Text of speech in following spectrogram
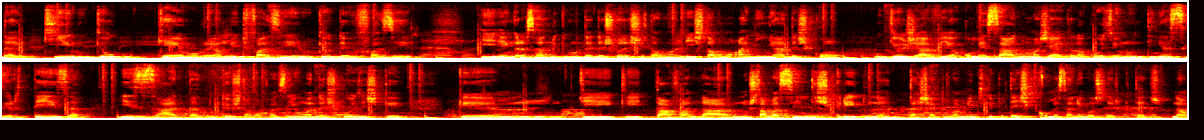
daquilo que eu quero realmente fazer, o que eu devo fazer. E é engraçado que muitas das coisas que estavam ali estavam alinhadas com o que eu já havia começado, mas é aquela coisa, eu não tinha certeza exata do que eu estava fazer. Uma das coisas que que que que estava lá não estava assim descrito, né, taxativamente, tipo tens que começar negócio de arquitetos, não.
